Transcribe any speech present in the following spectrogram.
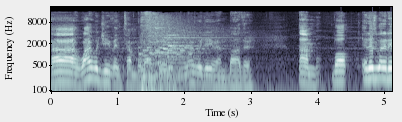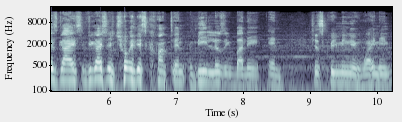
Uh, why would you even tumble out there? Why would you even bother? Um, well, it is what it is, guys. If you guys enjoy this content, me losing money and just screaming and whining,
